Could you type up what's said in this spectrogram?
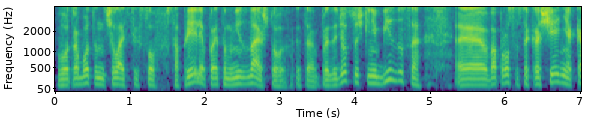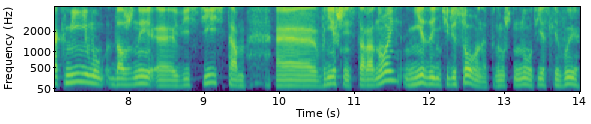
Вот, работа началась с их слов с апреля, поэтому не знаю, что это произойдет. С точки зрения бизнеса, э, вопросы сокращения как минимум должны э, вестись там э, внешней стороной, не заинтересованы, потому что, ну, вот если вы,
